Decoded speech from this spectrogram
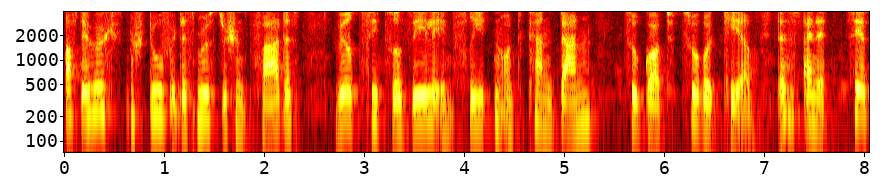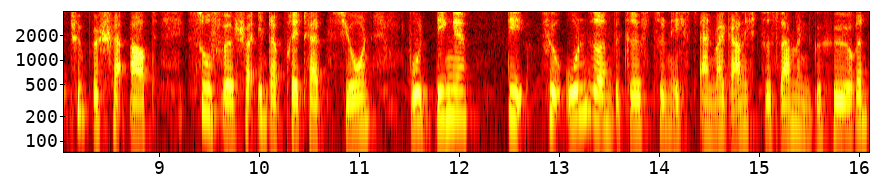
auf der höchsten Stufe des mystischen Pfades wird sie zur Seele in Frieden und kann dann zu Gott zurückkehren. Das ist eine sehr typische Art sufischer Interpretation, wo Dinge, die für unseren Begriff zunächst einmal gar nicht zusammengehören,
